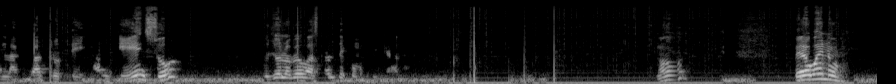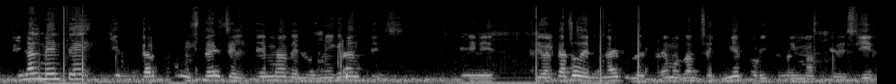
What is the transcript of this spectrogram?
a la 4T, aunque eso, pues yo lo veo bastante complicado. ¿No? Pero bueno, finalmente quiero tocar con ustedes el tema de los migrantes. Eh, el caso del INAI, pues le estaremos dando seguimiento. Ahorita no hay más que decir,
